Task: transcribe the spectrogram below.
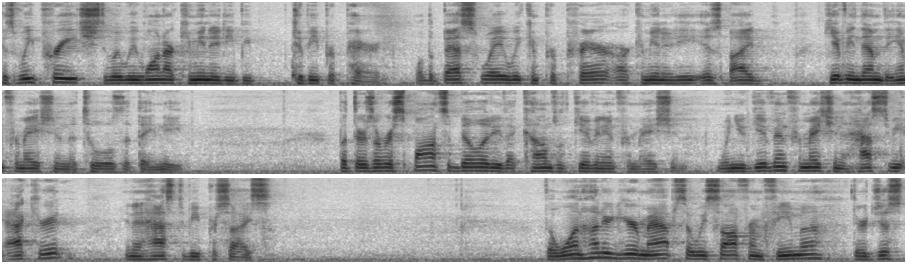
because we preach that we want our community be, to be prepared. Well, the best way we can prepare our community is by giving them the information and the tools that they need. But there's a responsibility that comes with giving information. When you give information, it has to be accurate and it has to be precise. The 100-year maps that we saw from FEMA, they're just,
